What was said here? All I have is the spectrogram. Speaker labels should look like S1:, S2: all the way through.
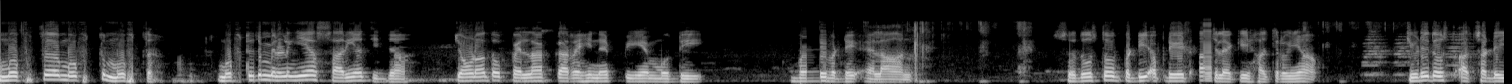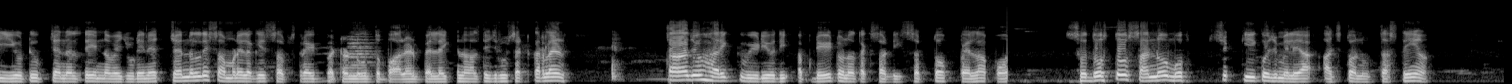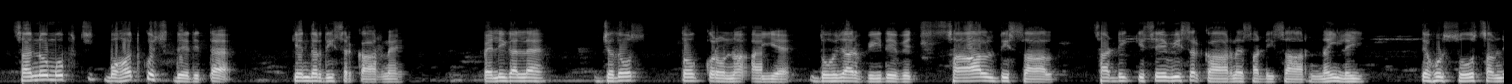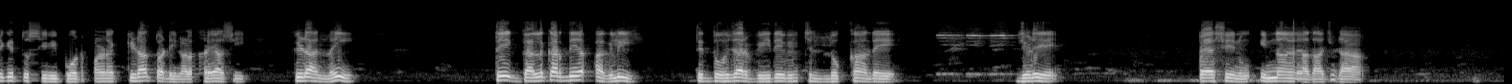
S1: ਮੁਫਤ ਮੁਫਤ ਮੁਫਤ। ਮੁਫਤ 'ਚ ਮਿਲਣਗੀਆਂ ਸਾਰੀਆਂ ਚੀਜ਼ਾਂ। ਚੋਣਾਂ ਤੋਂ ਪਹਿਲਾਂ ਕਰ ਰਹੇ ਨੇ ਪੀਐਮ ਮੋਦੀ। ਵੱਡੇ ਵੱਡੇ ਐਲਾਨ। ਸੋ ਦੋਸਤੋ, ਵੱਡੀ ਅਪਡੇਟ ਅੱਜ ਲੈ ਕੇ ਹਾਜ਼ਰ ਹੋਏ ਹਾਂ ਜਿਹੜੇ ਦੋਸਤ ਅੱਜ ਸਾਡੇ YouTube ਚੈਨਲ ਤੇ ਨਵੇਂ ਜੁੜੇ ਨੇ ਚੈਨਲ ਦੇ ਸਾਹਮਣੇ ਲੱਗੇ ਸਬਸਕ੍ਰਾਈਬ ਬਟਨ ਨੂੰ ਦਬਾ ਲੈਣ ਬੈਲ ਆਈਕਨ ਨਾਲ ਤੇ ਜਰੂਰ ਸੈੱਟ ਕਰ ਲੈਣ। ਤਾਂ ਜੋ ਹਰ ਇੱਕ ਵੀਡੀਓ ਦੀ ਅਪਡੇਟ ਉਹਨਾਂ ਤੱਕ ਸਾਡੀ ਸਭ ਤੋਂ ਪਹਿਲਾਂ ਪਹੁੰਚ ਸੋ ਦੋਸਤੋ, ਸਾਨੂੰ ਮੁਫਤ 'ਚ ਕੀ ਕੁਝ ਮਿਲਿਆ, ਅੱਜ ਤੁਹਾਨੂੰ ਦੱਸਦੇ ਹਾਂ। ਸਾਨੂੰ ਮੁਫਤ 'ਚ ਬਹੁਤ ਕੁਝ ਦੇ ਦਿੱਤਾ ਕੇਂਦਰ ਦੀ ਸਰਕਾਰ ਨੇ। ਪਹਿਲੀ ਗੱਲ ਹੈ, ਜਦੋਂ ਤੋਂ ਕਰੋਨਾ ਆਈ ਹੈ 2020 ਦੇ ਵਿੱਚ ਸਾਲ ਦੀ ਸਾਲ ਸਾਡੀ ਕਿਸੇ ਵੀ ਸਰਕਾਰ ਨੇ ਸਾਡੀ ਸਾਰ ਨਹੀਂ ਲਈ। ਤੇ ਹੁਣ ਸੋਚ ਸਮਝ ਕੇ ਤੁਸੀਂ ਰਿਪੋਰਟ ਵੋਟ ਪਾਣਾ ਕਿਹੜਾ ਤੁਹਾਡੇ ਨਾਲ ਖੜਿਆ ਸੀ, ਕਿਹੜਾ ਨਹੀਂ। ਤੇ ਗੱਲ ਕਰਦੇ ਹਾਂ ਅਗਲੀ ਤੇ 2020 ਦੇ ਵਿੱਚ ਲੋਕਾਂ ਦੇ ਜਿਹੜੇ ਪੈਸੇ ਨੂੰ ਇੰਨਾ ਜ਼ਿਆਦਾ ਜਿਹੜਾ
